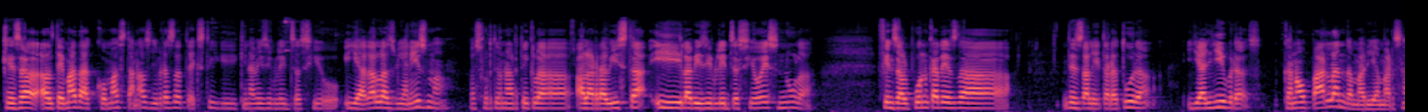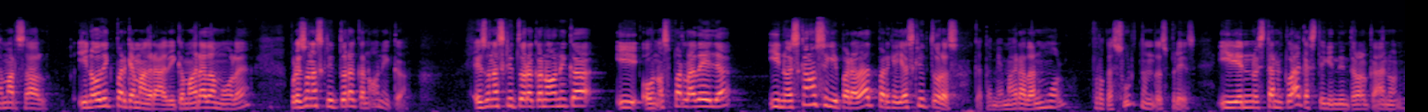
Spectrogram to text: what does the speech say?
que és el tema de com estan els llibres de text i quina visibilització hi ha del lesbianisme. Va sortir un article a la revista i la visibilització és nula, fins al punt que des de, des de literatura hi ha llibres que no parlen de Maria Mercè Marçal. I no ho dic perquè m'agradi, que m'agrada molt, eh? però és una escriptora canònica. És una escriptora canònica i o no es parla d'ella i no és que no sigui per edat, perquè hi ha escriptores que també m'agraden molt, però que surten després. I no és tan clar que estiguin dintre del cànon,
